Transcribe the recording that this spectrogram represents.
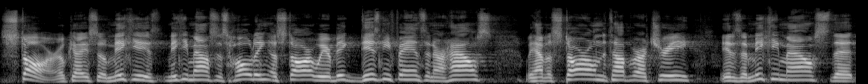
star. Okay, so Mickey, is, Mickey Mouse is holding a star. We are big Disney fans in our house. We have a star on the top of our tree. It is a Mickey Mouse that,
